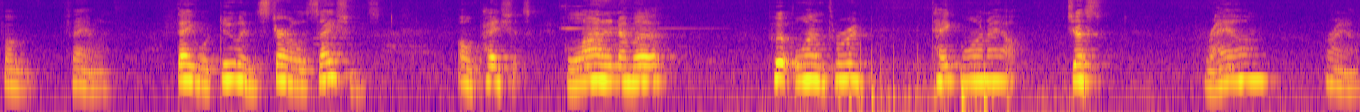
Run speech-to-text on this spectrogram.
from family. They were doing sterilizations on patients, lining them up, put one through, take one out, just round, round.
